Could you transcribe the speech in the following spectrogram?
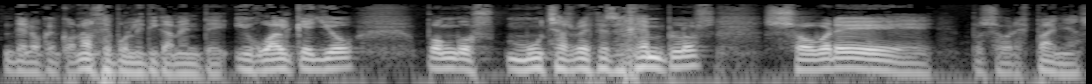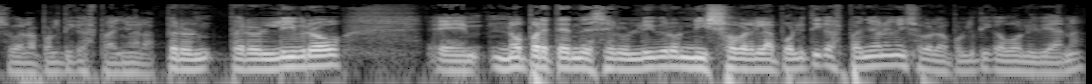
de lo que conoce políticamente. Igual que yo pongo muchas veces ejemplos sobre, pues sobre España, sobre la política española. Pero, pero el libro eh, no pretende ser un libro ni sobre la política española ni sobre la política boliviana.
